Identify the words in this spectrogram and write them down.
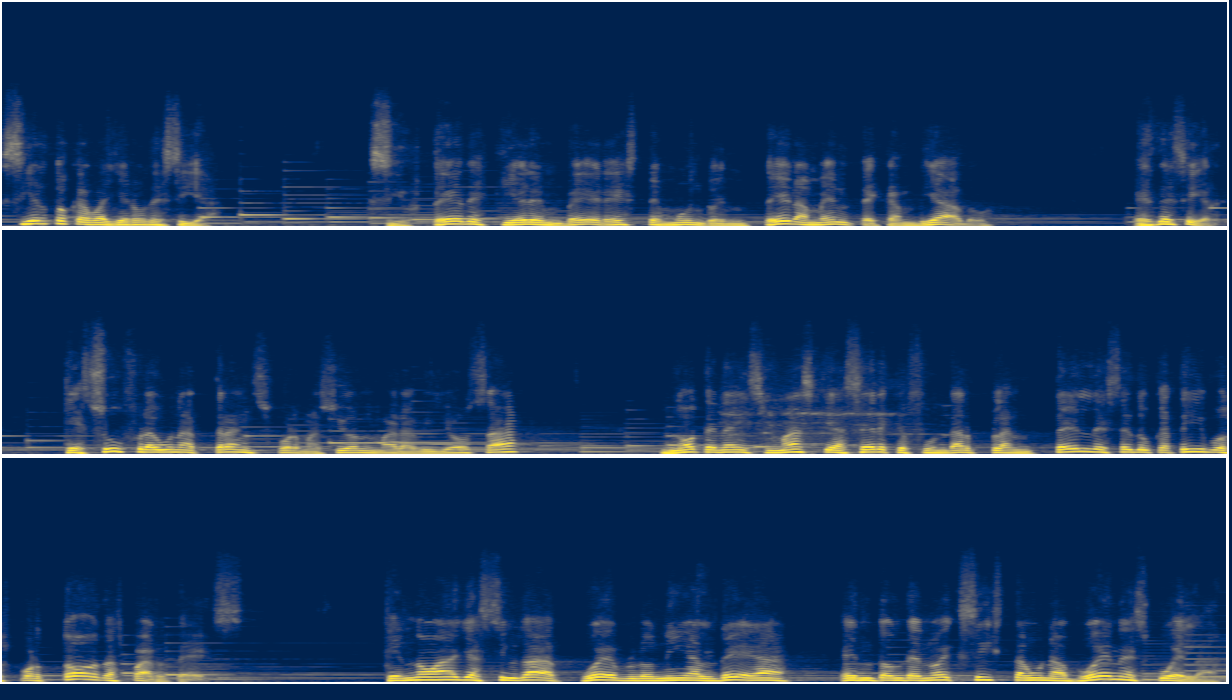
Cierto caballero decía, si ustedes quieren ver este mundo enteramente cambiado, es decir, que sufra una transformación maravillosa, no tenéis más que hacer que fundar planteles educativos por todas partes. Que no haya ciudad, pueblo ni aldea en donde no exista una buena escuela.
